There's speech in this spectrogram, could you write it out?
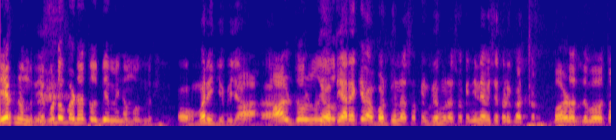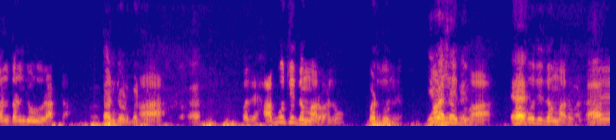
એક નંબર એક વડો બડ હતો બે મહિનામાં મરી ઓહો મરી ગયો બીજા માલ ઢોલનું ત્યારે કેવા બળદુના શોખીન ભેહુના શોખીન એના વિશે થોડીક વાત કરો. બળદ ત્રણ ત્રણ જોડું રાખતા. ત્રણ જોડું બળદું હા. પછી પછી હાબુથી ધમારવાનું બળદું ને એવા શોખીન. હા. હે? હાબુથી ધમારવાનું. અને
